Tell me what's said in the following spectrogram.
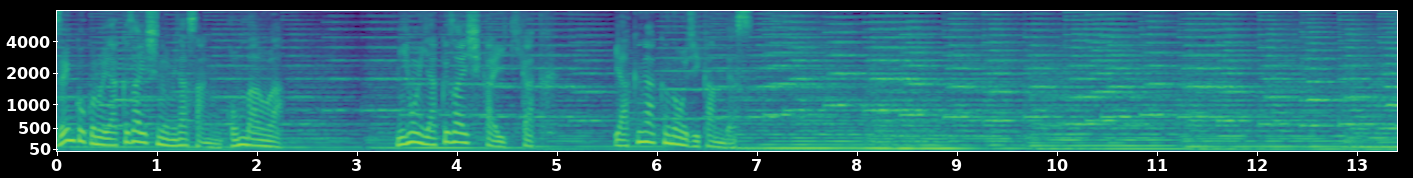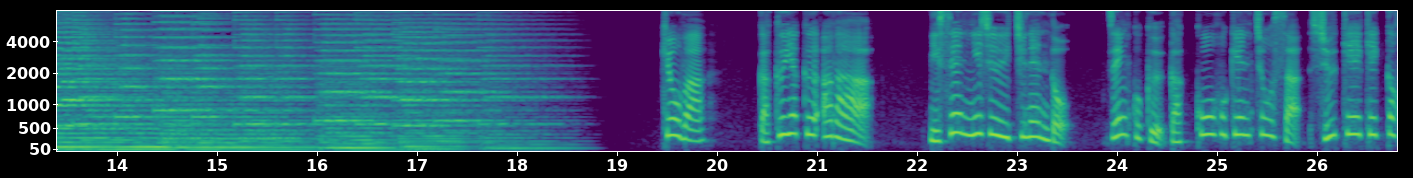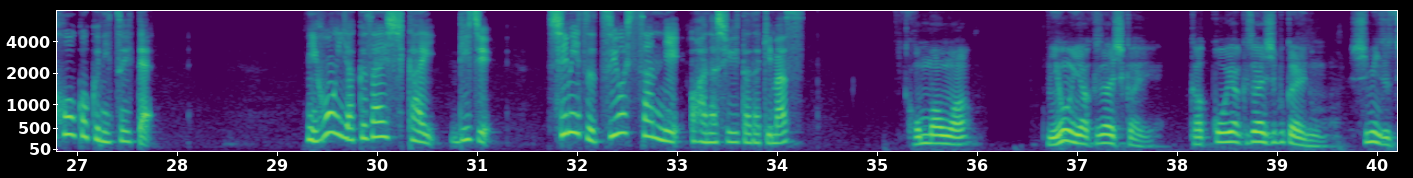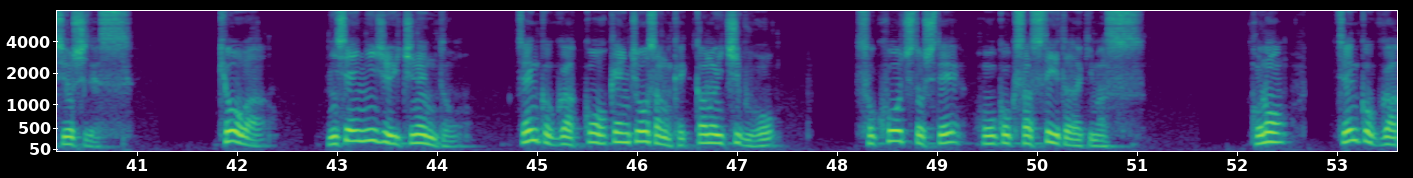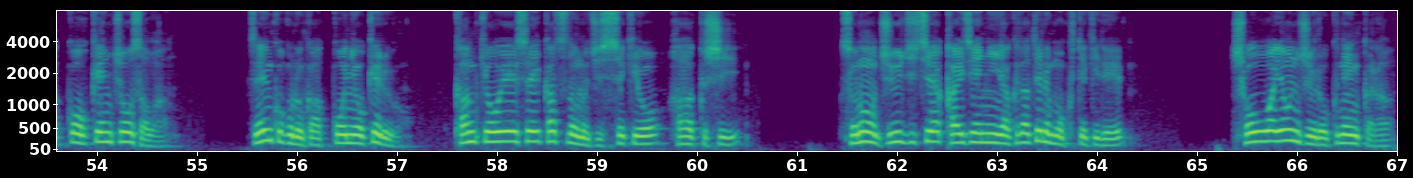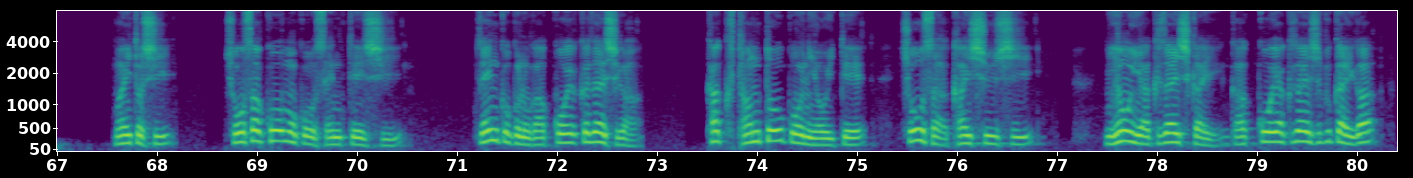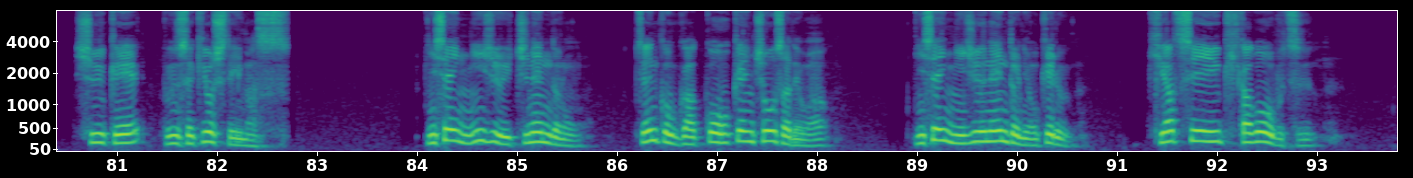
全国の薬剤師の皆さんこんばんは。日本薬剤師会企画薬学の時間です。今日は学薬アワー2021年度全国学校保健調査集計結果報告について。日本薬剤師会理事清水剛さんにお話いただきます。こんばんは。日本薬剤師会学校薬剤師部会の清水剛です。今日は2021年度全国学校保健調査の結果の一部を速報値として報告させていただきます。この全国学校保健調査は、全国の学校における環境衛生活動の実績を把握し、その充実や改善に役立てる目的で、昭和46年から毎年調査項目を選定し、全国の学校薬剤師が各担当校において調査回収し、日本薬剤師会学校薬剤師部会が集計分析をしています。2021年度の全国学校保健調査では、2020年度における気圧性有機化合物、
